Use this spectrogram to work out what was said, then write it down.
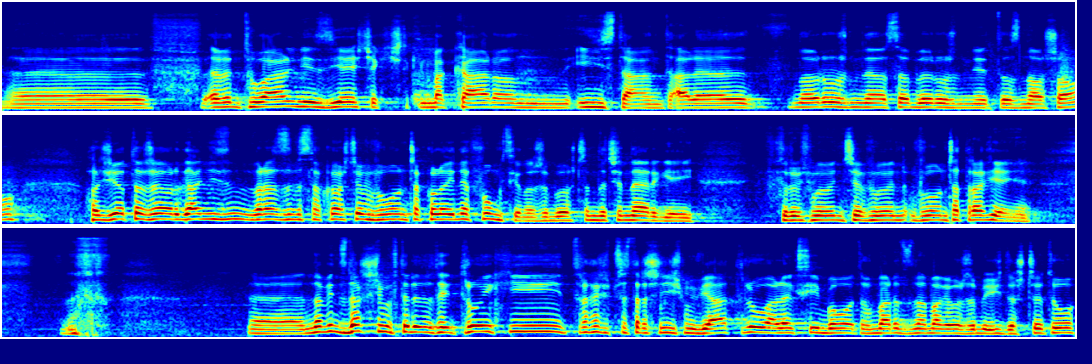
E, ewentualnie zjeść jakiś taki makaron instant, ale no, różne osoby różnie to znoszą. Chodzi o to, że organizm wraz z wysokością wyłącza kolejne funkcje, no, żeby oszczędzać energię i w którymś momencie wyłącza trawienie. E, No więc doszliśmy wtedy do tej trójki, trochę się przestraszyliśmy wiatru, Aleksiej Bołotow bardzo namawiał, żeby iść do szczytu,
